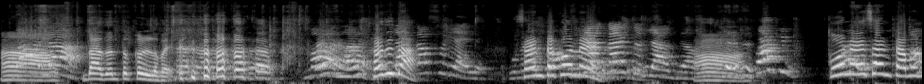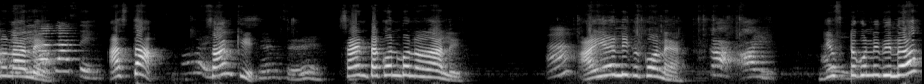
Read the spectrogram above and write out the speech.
हा दादाला तर कळलं बाय हा दिदा. सॅन्टा कोण आहे? हा. कोण आहे सॅन्टा बनून आले? आस्ता सांग की. सॅन्टा कोण बनवून आले? आई आली का कोण आहे? आई. गिफ्ट कोणी दिलं?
